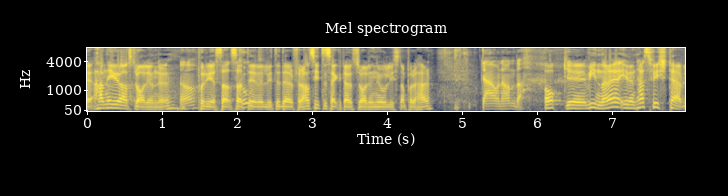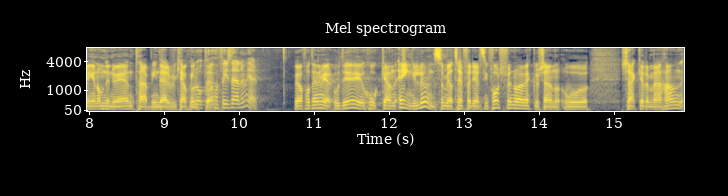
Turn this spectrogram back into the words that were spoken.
Eh, Han är ju i Australien nu Ja. på resa, så att Coolt. det är väl lite därför. Han sitter säkert i Australien nu och lyssnar på det här. Down under. Och eh, vinnare i den här Swish-tävlingen, om det nu är en tävling, det är det väl kanske Och inte. finns det ännu mer? Vi har fått ännu mer. Och det är Håkan Englund som jag träffade i Helsingfors för några veckor sedan och käkade med. Han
